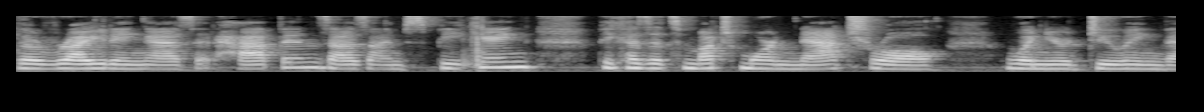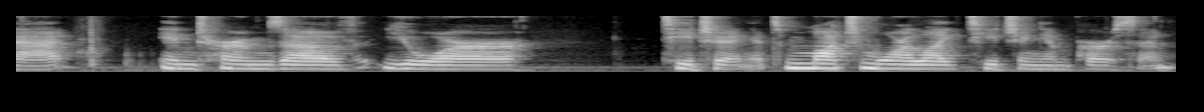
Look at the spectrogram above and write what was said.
the writing as it happens as I'm speaking because it's much more natural when you're doing that in terms of your teaching. It's much more like teaching in person.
